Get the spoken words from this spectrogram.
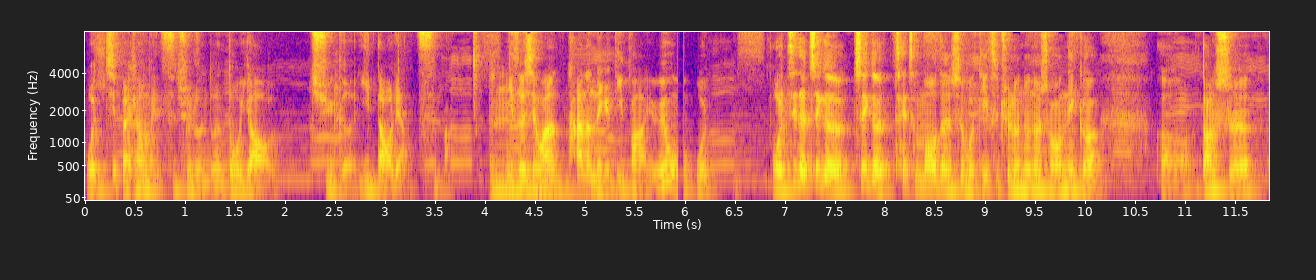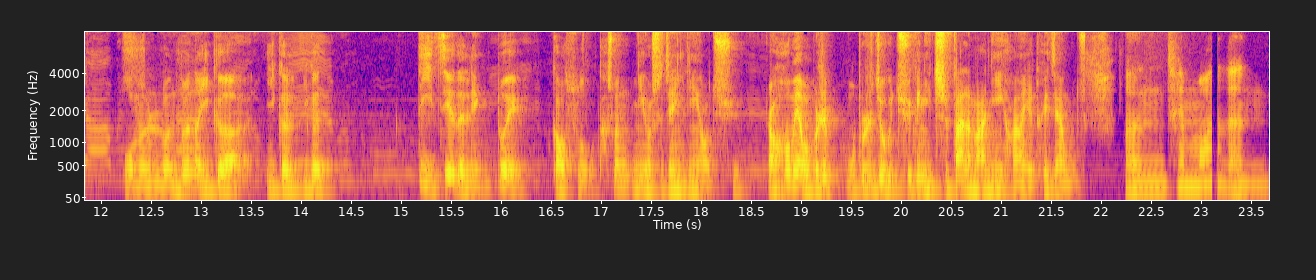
我基本上每次去伦敦都要去个一到两次吧。嗯你最喜欢它的哪个地方？因为我我我记得这个这个 Tate Modern 是我第一次去伦敦的时候，那个呃，当时我们伦敦的一个一个一个地接的领队告诉我，他说你有时间一定要去。然后后面我不是我不是就去跟你吃饭了吗？你好像也推荐我去。嗯，Tate Modern。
